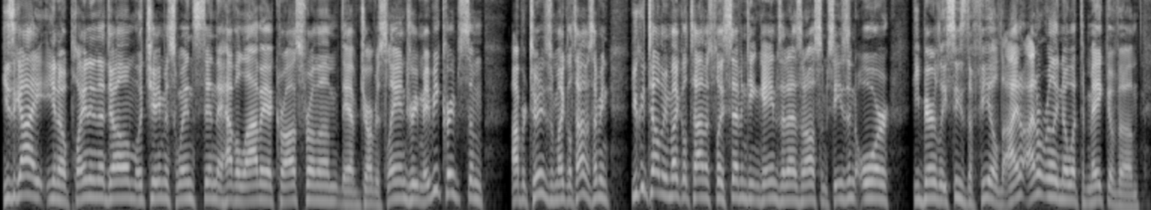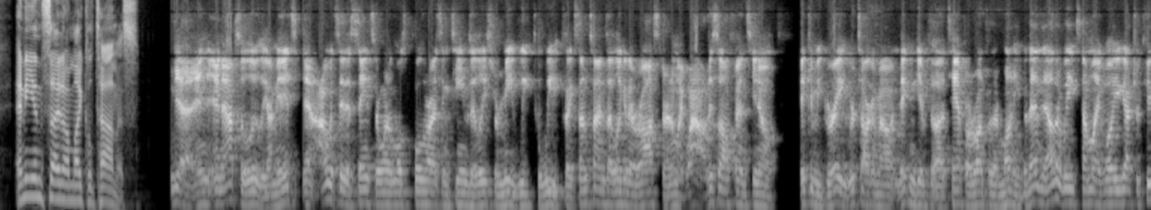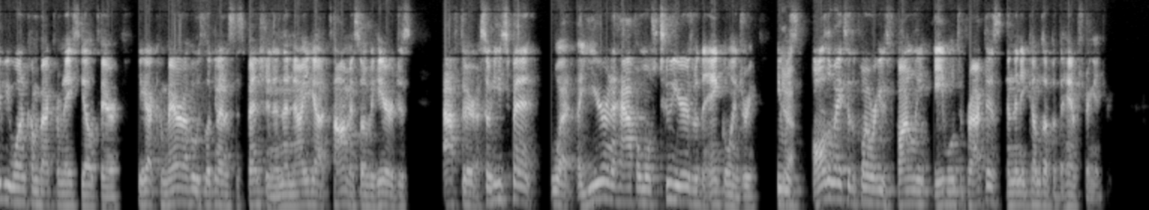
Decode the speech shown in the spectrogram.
he's a guy you know playing in the dome with Jameis Winston. They have Olave across from him. They have Jarvis Landry. Maybe it creates some opportunities with Michael Thomas. I mean, you could tell me Michael Thomas plays 17 games and has an awesome season, or he barely sees the field. I don't. I don't really know what to make of him. Any insight on Michael Thomas? Yeah, and and absolutely. I mean, it's I would say the Saints are one of the most polarizing teams, at least for me, week to week. Like sometimes I look at their roster and I'm like, wow, this offense, you know, it can be great. We're talking about they can give uh, Tampa a run for their money. But then the other weeks, I'm like, well, you got your QB one come back from an ACL tear. You got Kamara who's looking at a suspension, and then now you got Thomas over here just after. So he spent what a year and a half, almost two years with an ankle injury. He Yeah. was all the way to the point where he was finally able to practice, and then he comes up with the hamstring injury.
